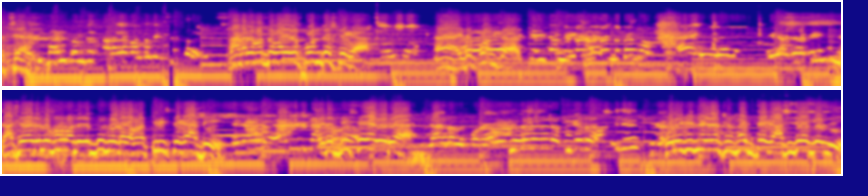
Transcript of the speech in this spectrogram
আচ্ছা। কাঁঠালের মধ্যে ভাই এটা পঞ্চাশ টাকা। হ্যাঁ এটা পঞ্চাশ। গাছের এটা লোক দুশো টাকা মানে তিরিশ টাকা আটি। এটা বিশ টাকা একশো ষাট টাকা আশি টাকা কেজি।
